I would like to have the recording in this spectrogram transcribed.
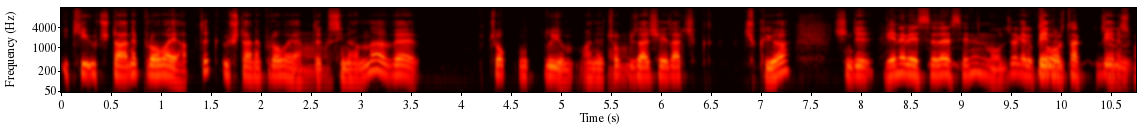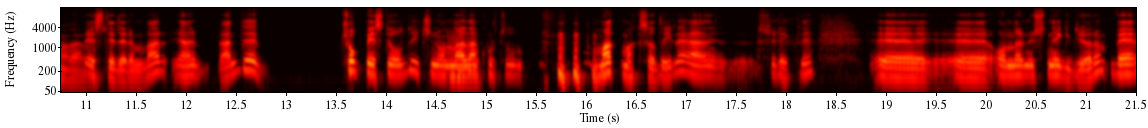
iki üç tane prova yaptık. Üç tane prova yaptık hmm. Sinan'la ve çok mutluyum. Hani çok hmm. güzel şeyler çıktı çıkıyor. Şimdi gene besteler senin mi olacak yoksa benim, ortak çalışmalar benim mı? bestelerim var. Yani ben de çok beste olduğu için onlardan hmm. kurtulmak maksadıyla yani sürekli e, e, onların üstüne gidiyorum ve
